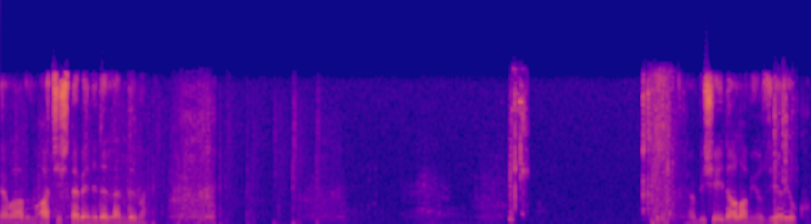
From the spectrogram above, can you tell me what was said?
Ya abim aç işte beni dellendirme. Ya bir şey de alamıyoruz yer yok.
